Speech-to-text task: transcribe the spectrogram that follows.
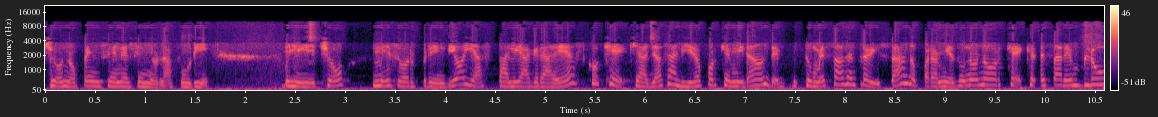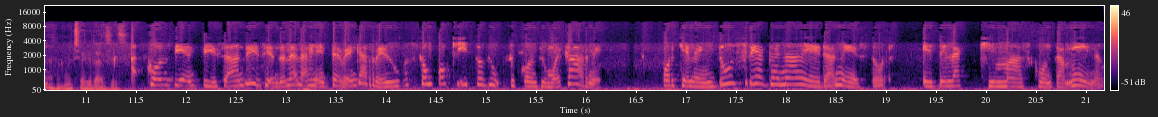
yo no pensé en el señor Laforí. De hecho, me sorprendió y hasta le agradezco que, haya salido porque mira donde tú me estás entrevistando, para mí es un honor que, estar en Blue. Muchas gracias. Concientizando y diciéndole a la gente, venga, reduzca un poquito su, su consumo de carne, porque la industria ganadera, Néstor, es de la que más contamina.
